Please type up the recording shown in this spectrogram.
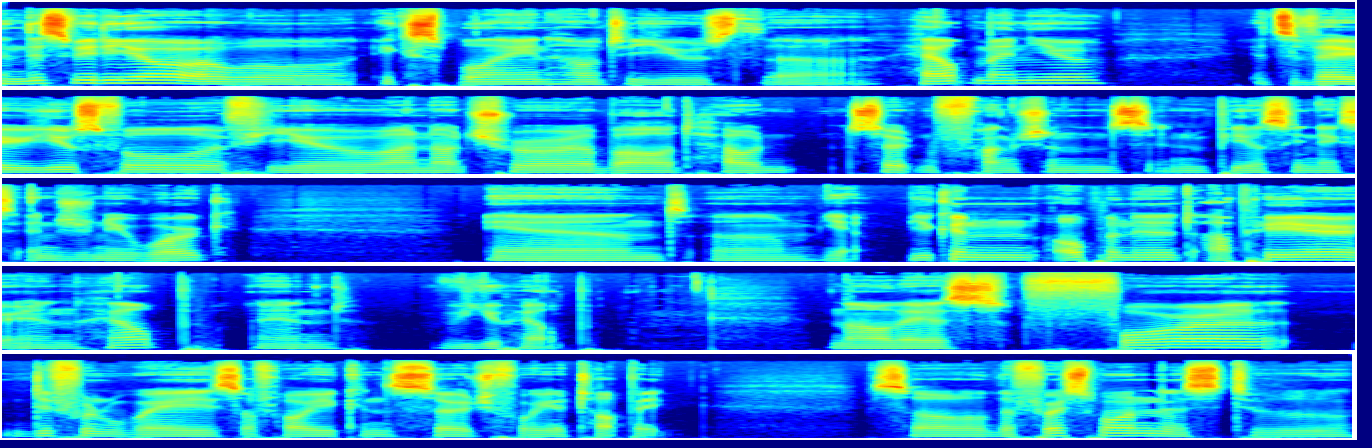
In this video I will explain how to use the help menu. It's very useful if you are not sure about how certain functions in PLCnext Engineer work. And um, yeah, you can open it up here in help and view help. Now there's four different ways of how you can search for your topic. So the first one is to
